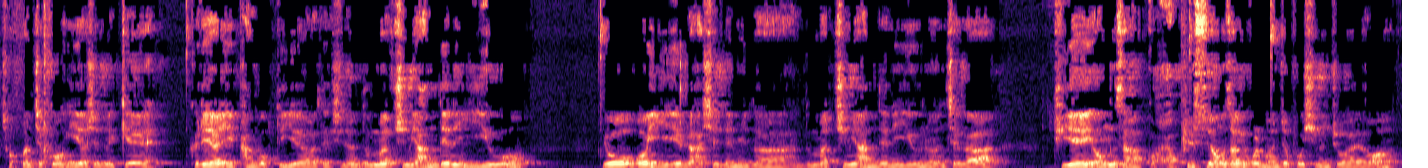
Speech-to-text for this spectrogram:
첫 번째 꼭 이해하셔야 될 게 그래야 이 방법도 이해가 되시죠. 눈맞춤이 안 되는 이유 요거 이해를 하셔야 됩니다. 눈맞춤이 안 되는 이유는 제가 뒤에 영상 꼭 필수 영상 이걸 먼저 보시면 좋아요.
